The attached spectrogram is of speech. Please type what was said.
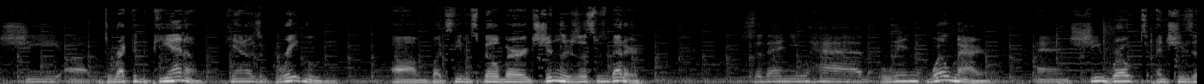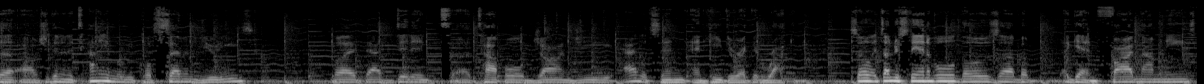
She uh, directed The Piano. Piano is a great movie, um, but Steven Spielberg's Schindler's List was better. So then you have Lynn Wellmeyer, and she wrote and she's a uh, she did an Italian movie called Seven Beauties, but that didn't uh, topple John G. Avildsen, and he directed Rocky. So it's understandable those, uh, but again, five nominees.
